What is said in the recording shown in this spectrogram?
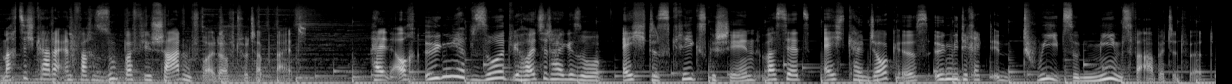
macht sich gerade einfach super viel Schadenfreude auf Twitter breit halt auch irgendwie absurd, wie heutzutage so echtes Kriegsgeschehen, was ja jetzt echt kein Joke ist, irgendwie direkt in Tweets und Memes verarbeitet wird.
